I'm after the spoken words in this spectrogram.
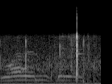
one in here.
